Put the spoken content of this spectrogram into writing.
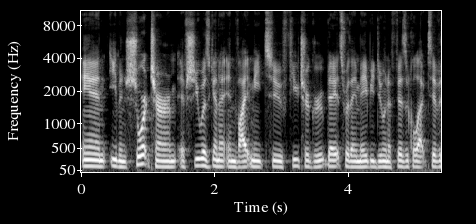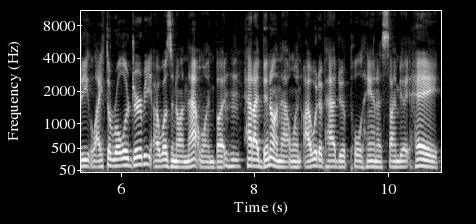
and even short term, if she was going to invite me to future group dates where they may be doing a physical activity like the roller derby, I wasn't on that one. But mm-hmm. had I been on that one, I would have had to have pulled Hannah aside and be like, hey,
